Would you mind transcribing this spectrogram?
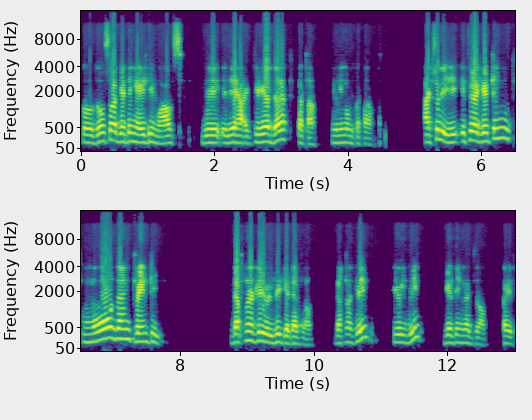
So those who are getting 80 marks, they, they have cleared the cutoff, minimum cutoff. Actually, if you are getting more than 20, definitely you will be get a job. Definitely you will be getting a job, right?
